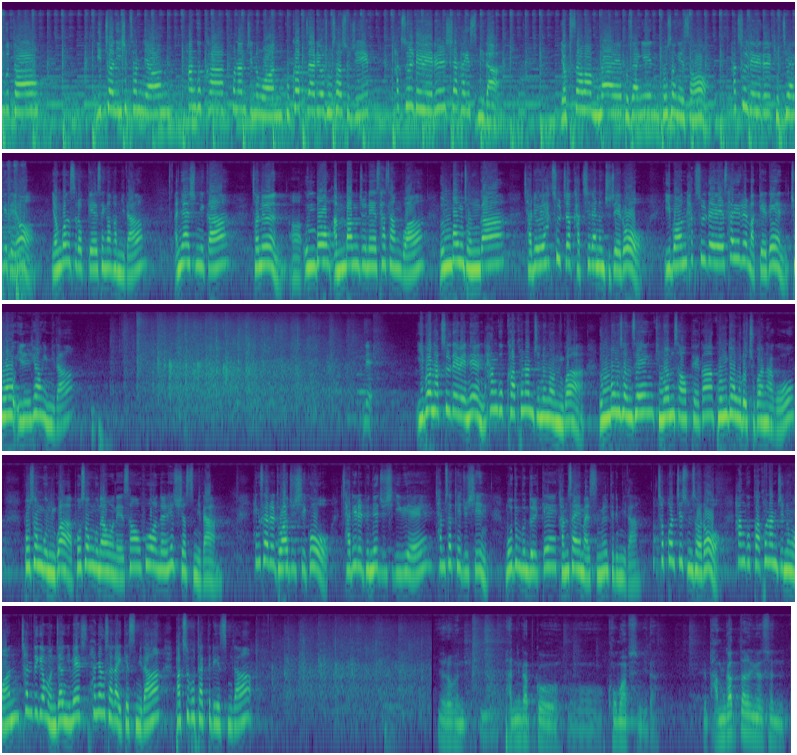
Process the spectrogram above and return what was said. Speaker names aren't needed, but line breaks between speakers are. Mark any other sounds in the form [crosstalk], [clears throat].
지금부터 2023년 한국학 호남진흥원 국학자료 조사 수집 학술대회를 시작하겠습니다. 역사와 문화의 고장인 보성에서 학술대회를 개최하게 되어 영광스럽게 생각합니다. 안녕하십니까. 저는 어, 은봉 안방준의 사상과 은봉 종가 자료의 학술적 가치라는 주제로 이번 학술대회 사회를 맡게 된 조일형입니다. 네. 이번 학술대회는 한국학 호남진흥원과 은봉선생 기념사업회가 공동으로 주관하고 보성군과 보성문화원에서 후원을 해주셨습니다. 행사를 도와주시고 자리를 빛내주시기 위해 참석해주신 모든 분들께 감사의 말씀을 드립니다. 첫 번째 순서로 한국학 호남진흥원 천득겸 원장님의 환영사가 있겠습니다. 박수 부탁드리겠습니다.
여러분 반갑고 어, 고맙습니다. 반갑다는 것은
